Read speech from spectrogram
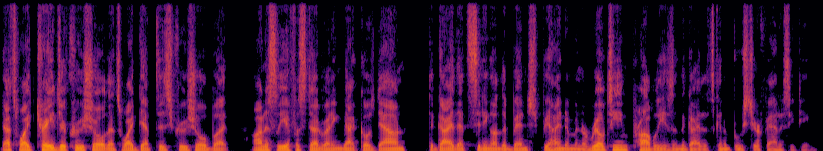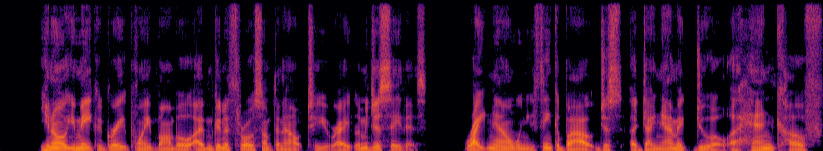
that's why trades are crucial. That's why depth is crucial. But honestly, if a stud running back goes down, the guy that's sitting on the bench behind him in a real team probably isn't the guy that's going to boost your fantasy team. You know, you make a great point, Bombo. I'm going to throw something out to you, right? Let me just say this. Right now, when you think about just a dynamic duo, a handcuff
